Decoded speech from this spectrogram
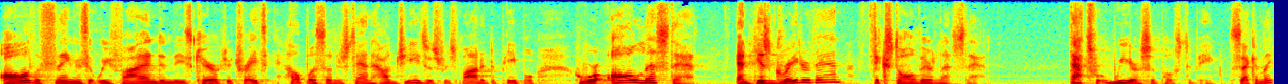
All the things that we find in these character traits help us understand how Jesus responded to people who were all less than, and his greater than fixed all their less than. That's what we are supposed to be. Secondly,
